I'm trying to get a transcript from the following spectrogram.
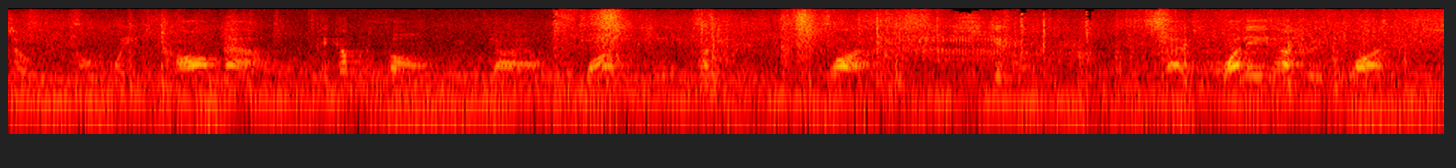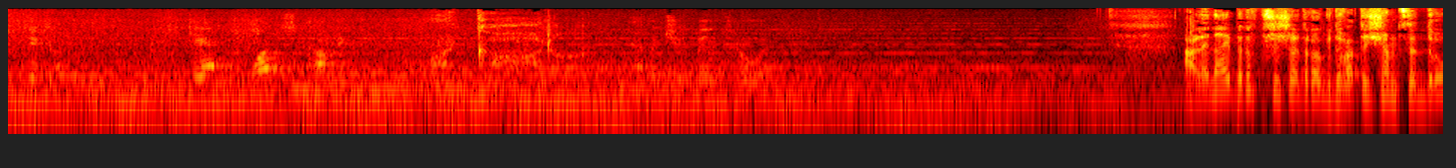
So don't wait. Call now. Pick up the phone and dial 1 800 1 sticker. That's 1 800 1 sticker. Get what's coming. My God. Haven't you been through it? Ale najpierw przyszedł rok 2002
